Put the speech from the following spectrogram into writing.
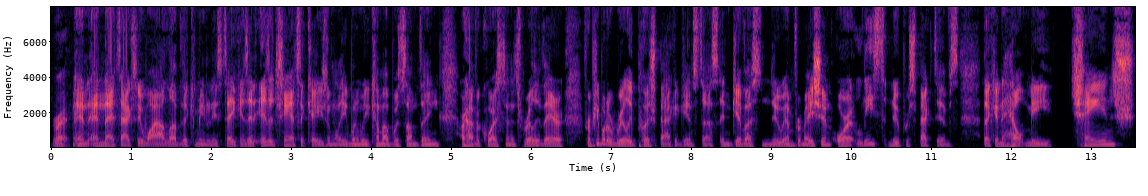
right and and that's actually why i love the community's take is it is a chance occasionally when we come up with something or have a question that's really there for people to really push back against us and give us new information or at least new perspectives that can help me change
